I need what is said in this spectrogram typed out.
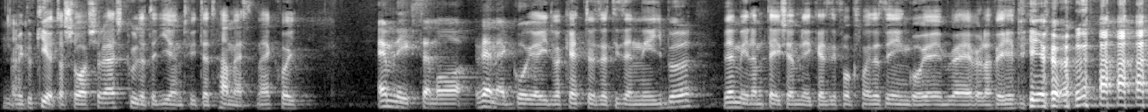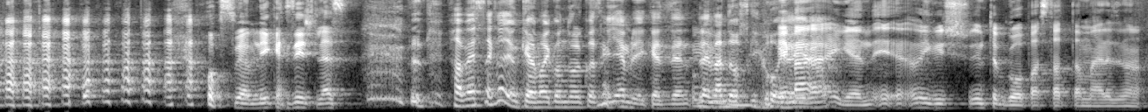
Nem. Amikor kijött a sorsolás, küldött egy ilyen tweetet Hamesnek, hogy emlékszem a remek gólyaidra 2014-ből, remélem te is emlékezni fogsz majd az én gólyaimra erről a VB-ről. Hosszú emlékezés lesz. Hamesnek nagyon kell majd gondolkozni, hogy emlékezzen Lewandowski Én gólyaira. már, igen, én- mégis én több gólpaszt adtam már ezen a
